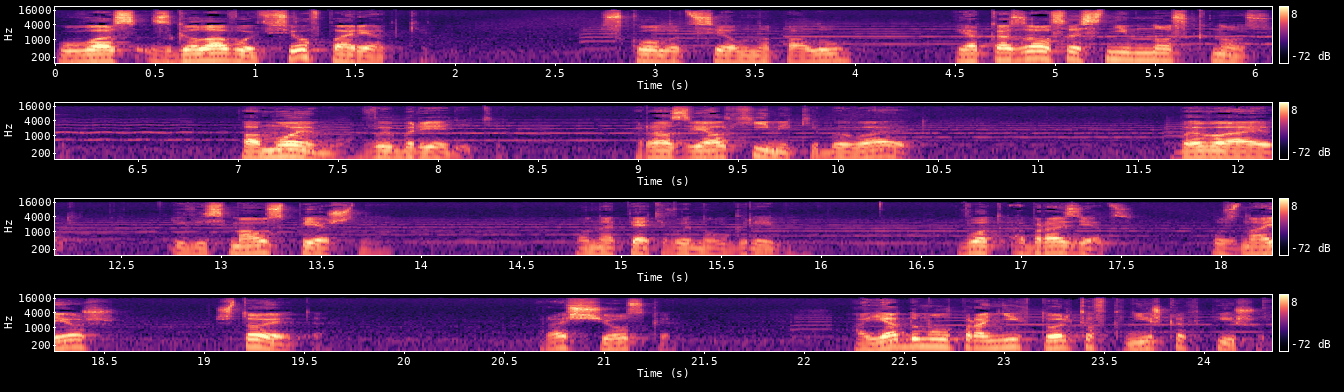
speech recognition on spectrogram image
«У вас с головой все в порядке?» Сколот сел на полу и оказался с ним нос к носу. «По-моему, вы бредите. Разве алхимики бывают?» «Бывают. И весьма успешные». Он опять вынул гребень. Вот образец. Узнаешь? Что это? Расческа. А я думал, про них только в книжках пишут.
